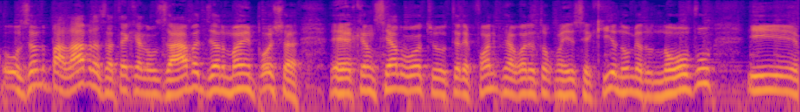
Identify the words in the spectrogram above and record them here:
usando palavras até que ela usava, dizendo, mãe, poxa, é, cancela o outro telefone, porque agora eu estou com esse aqui, número novo, e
